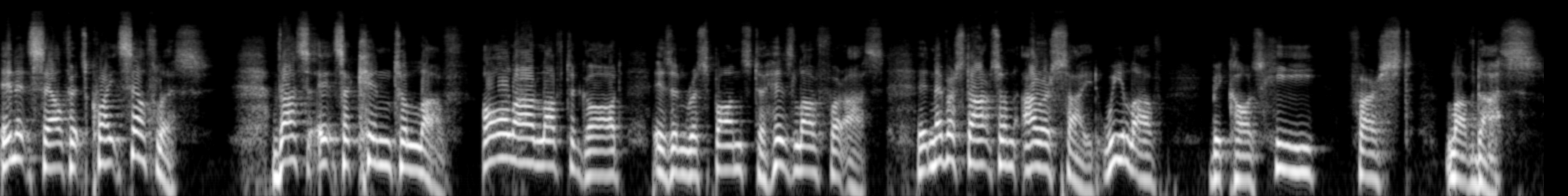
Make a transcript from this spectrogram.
In itself, it's quite selfless. Thus, it's akin to love. All our love to God is in response to His love for us. It never starts on our side. We love because He first loved us.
